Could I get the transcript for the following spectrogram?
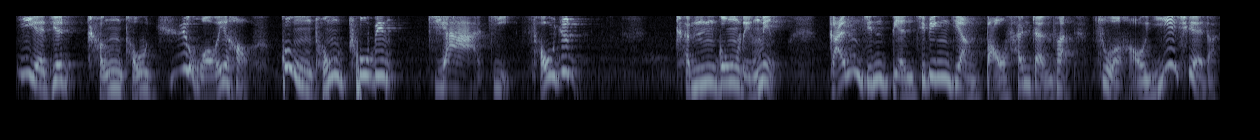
夜间城头举火为号，共同出兵夹击曹军。陈宫领命，赶紧点齐兵将，饱餐战饭，做好一切的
